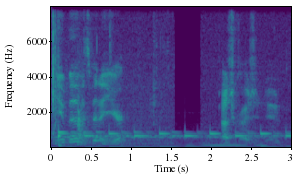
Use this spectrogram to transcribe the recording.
Can you believe it's been a year? That's crazy, dude.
